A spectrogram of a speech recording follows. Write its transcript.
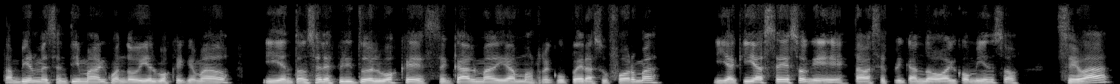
También me sentí mal cuando vi el bosque quemado y entonces el espíritu del bosque se calma, digamos, recupera su forma y aquí hace eso que estabas explicando al comienzo, se va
